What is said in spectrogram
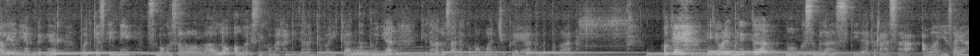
kalian yang dengar podcast ini semoga selalu Allah istiqomahkan di jalan kebaikan. Tentunya kita harus ada kemauan juga ya teman-teman. Oke, ini udah menit ke mau ke 11 Tidak terasa Awalnya saya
